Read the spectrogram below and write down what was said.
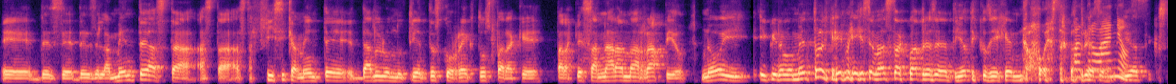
eh, desde, desde la mente hasta, hasta, hasta físicamente, darle los nutrientes correctos para que, para que sanara más rápido, ¿no? Y, y en el momento en el que me dice, vas a estar cuatro días en antibióticos, dije, no, voy a estar cuatro, días años. en antibióticos.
